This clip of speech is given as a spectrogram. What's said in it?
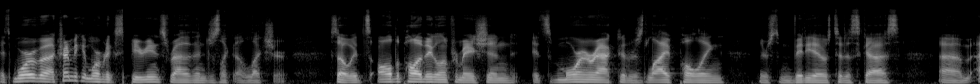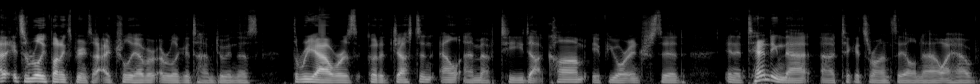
It's more of a I try to make it more of an experience rather than just like a lecture. So it's all the polyvagal information. It's more interactive. There's live polling. There's some videos to discuss. Um, it's a really fun experience. I, I truly have a, a, really good time doing this. Three hours. Go to justinlmft.com if you are interested in attending that. Uh, tickets are on sale now. I have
